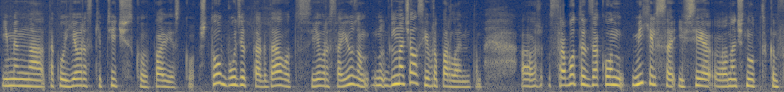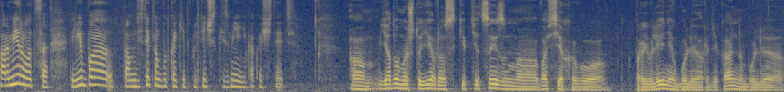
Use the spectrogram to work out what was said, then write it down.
именно такую евроскептическую повестку. Что будет тогда вот с Евросоюзом, ну, для начала с Европарламентом? Э, сработает закон Михельса, и все э, начнут конформироваться, либо там действительно будут какие-то политические изменения, как вы считаете? Я думаю, что евроскептицизм э, во всех его проявлениях, более радикальном, более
